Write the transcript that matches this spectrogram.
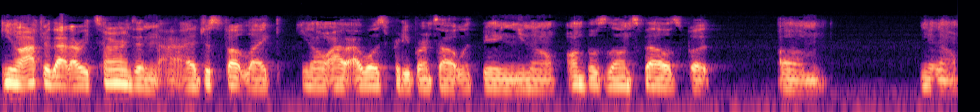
you know, after that I returned and I just felt like, you know, I, I was pretty burnt out with being, you know, on those loan spells, but, um, you know,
